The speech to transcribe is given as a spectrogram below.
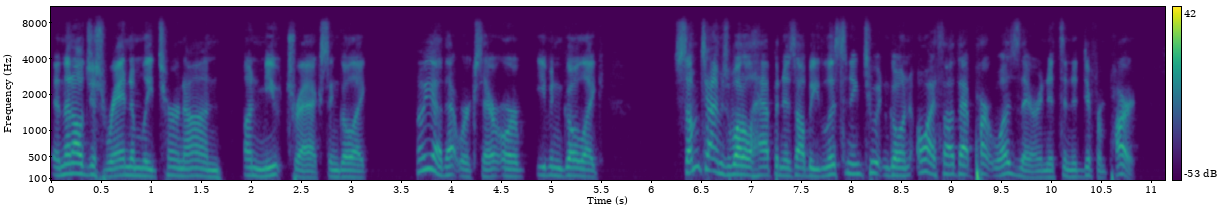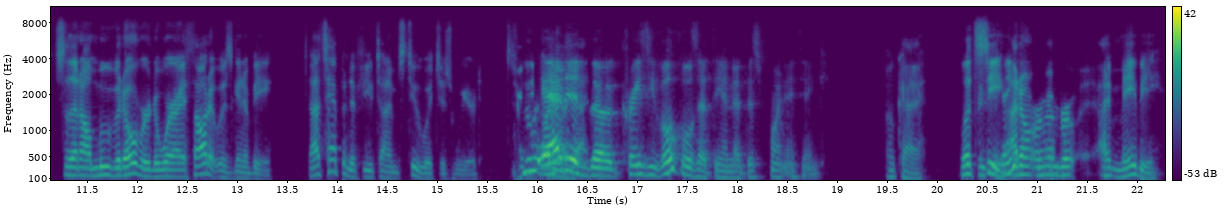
And then I'll just randomly turn on unmute tracks and go like, oh yeah, that works there. Or even go like sometimes what'll happen is I'll be listening to it and going, oh, I thought that part was there and it's in a different part. So then I'll move it over to where I thought it was gonna be. That's happened a few times too, which is weird. You added the crazy vocals at the end at this point, I think. Okay. Let's Don't see. I don't remember. I maybe.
